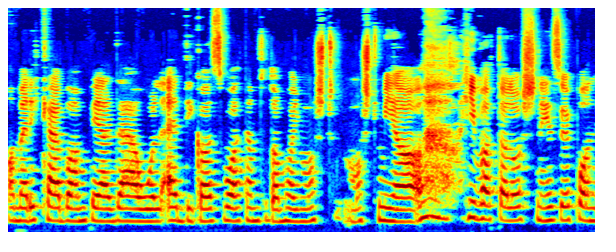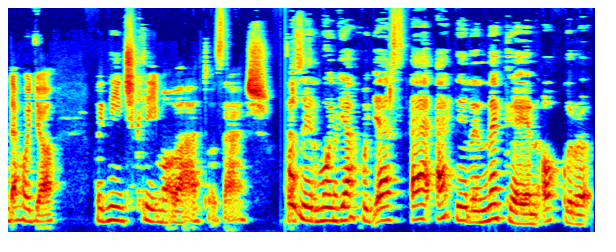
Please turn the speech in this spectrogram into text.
Amerikában például eddig az volt, nem tudom, hogy most, most mi a hivatalos nézőpont, de hogy a hogy nincs klímaváltozás. Azért mondják, hogy ezt eltéren ne kelljen akkora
